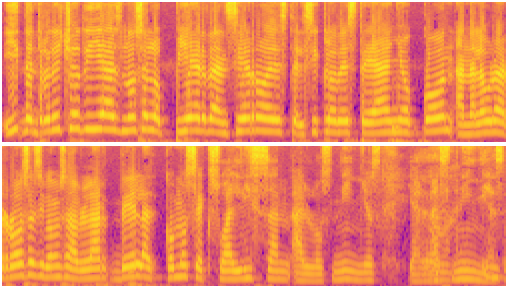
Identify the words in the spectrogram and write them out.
Y dentro de ocho días no se lo pierdan. Cierro este el ciclo de este año con Ana Laura Rosas y vamos a hablar de la, cómo sexualizan a los niños y a las ah, niñas.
